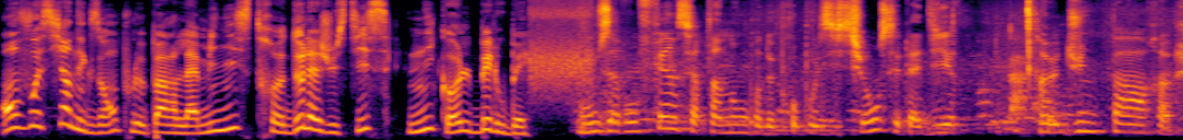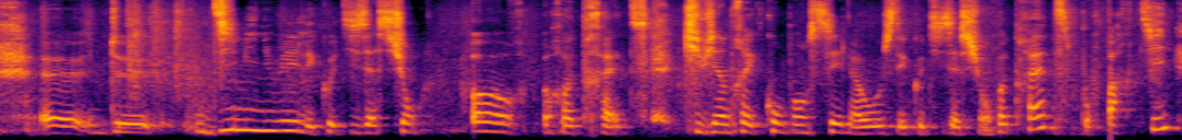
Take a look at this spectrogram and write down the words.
En voici un exemple par la ministre de la Justice, Nicole Belloubet. Nous avons fait un certain nombre de propositions, c'est-à-dire euh, d'une part euh, de diminuer les cotisations hors retraite qui viendrait compenser la hausse des cotisations retraite pour partie.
